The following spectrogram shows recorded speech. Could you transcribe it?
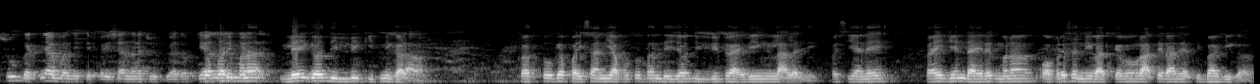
શું ઘટના બની હતી પૈસા ના ચૂકવ્યા તો તો ક્યાં ફરી મને લઈ ગયો દિલ્હી કિડની કઢાવવા કરતો કે પૈસા નહીં આપું તો તને લઈ જાઓ દિલ્હી ડ્રાઇવિંગ લાલચી. પછી એને ત્યાં જઈને ડાયરેક્ટ મને ઓપરેશનની વાત કરી હું રાતે રાતે ત્યાંથી ભાગી ગયો.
